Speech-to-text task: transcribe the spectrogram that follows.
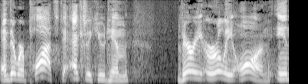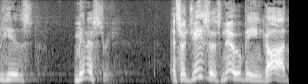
And there were plots to execute him very early on in his ministry. And so Jesus knew, being God,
